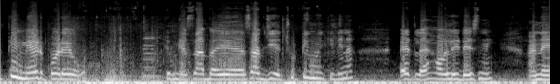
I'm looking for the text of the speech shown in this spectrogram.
અતિ મેળ પડે એવો કેમ કે સાહેબ સાબજીએ છુટ્ટી મૂકી હતી ને એટલે હોલીડેઝની ની. અને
